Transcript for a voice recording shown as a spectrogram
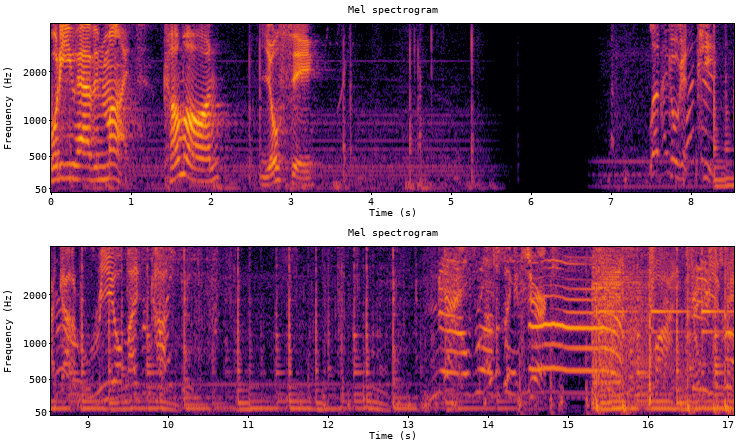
What do you have in mind? Come on, you'll see. Let's go get Pete. I got him a real nice costume. Now, Russell like a jerk. Fine. Destroy!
